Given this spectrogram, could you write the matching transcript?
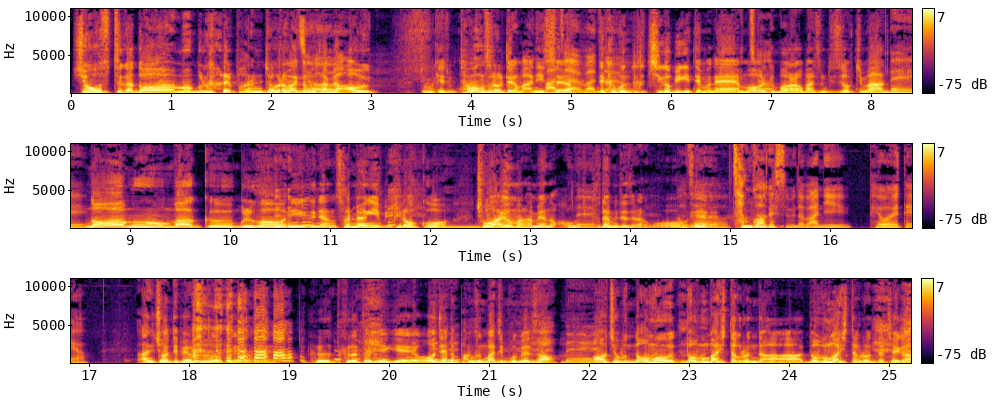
쇼 호스트가 너무 물건을 파는 쪽으로만 그쵸. 넘어가면 어우 좀 이렇게 좀 당황스러울 때가 많이 있어요. 맞아요, 맞아요. 근데 그분들도 직업이기 때문에 뭐 그쵸. 이렇게 뭐라고 말씀드릴 수 없지만 네. 너무 막 그 물건이 그냥 설명이 필요 없고 좋아요만 하면 어우 네. 부담이 되더라고. 맞아요. 예. 참고하겠습니다. 많이 배워야 돼요. 아니 저한테 배울 필요는 없고요. 예. 그, 그렇다는 얘기예요. 어제도 방송 마침 보면서 네. 어 저분 너무 너무 맛있다 그런다. 너무 맛있다 그런다. 저희가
